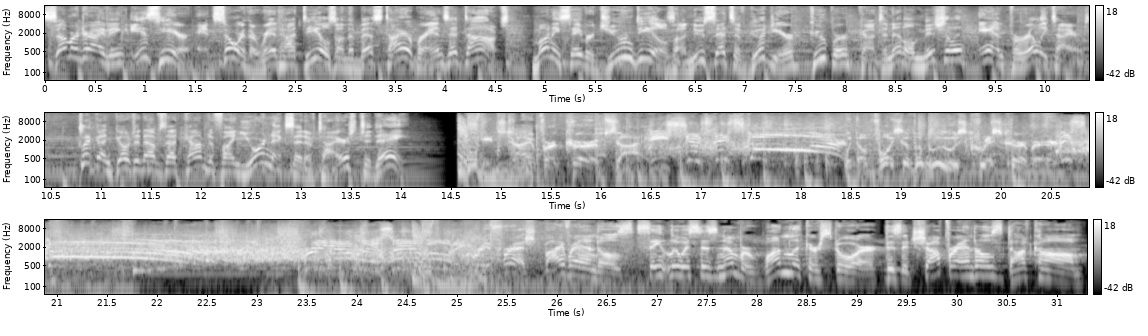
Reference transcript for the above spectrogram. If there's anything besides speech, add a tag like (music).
Summer driving is here, and so are the red hot deals on the best tire brands at Dobbs. Money Saver June deals on new sets of Goodyear, Cooper, Continental, Michelin, and Pirelli tires. Click on gotodobbs.com to find your next set of tires today. It's time for Curbside. He shoots, they score! With the voice of the Blues, Chris Kerber. They score! By Randall's, St. Louis's number one liquor store. Visit shoprandalls.com.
